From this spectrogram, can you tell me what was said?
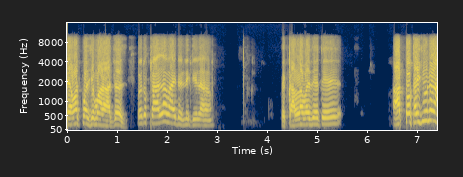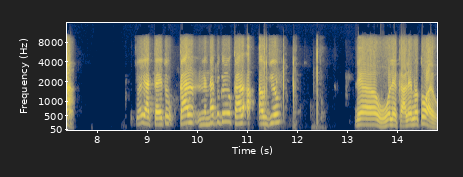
લેવા જ પડશે મારા આજ જ. પણ તો કાલના વાયદે લીધેલા તે કાલના વાયદે તે આજ તો થઈ ગયું ને? ચોઈ આજ થાય તો કાલ ના તો કહ્યું કાલ આવજો. લે હો લે કાલે નતો આવ્યો.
